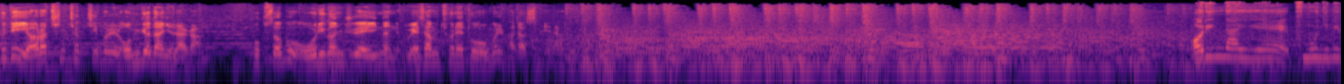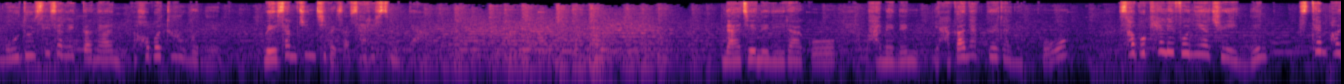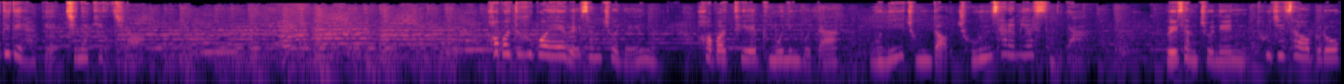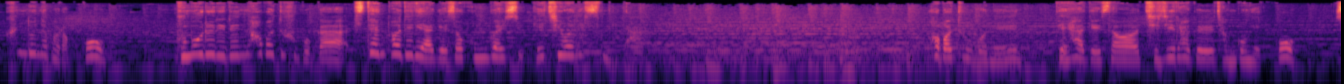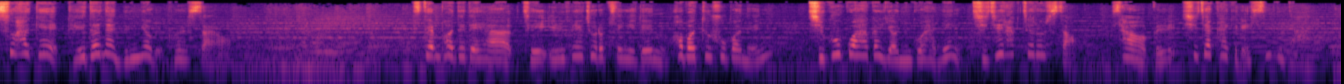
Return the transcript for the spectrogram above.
그 뒤 여러 친척 집을 옮겨 다니다가 북서부 오리건주에 있는 외삼촌의 도움을 받았습니다. 어린 나이에 부모님이 모두 세상을 떠난 허버트 후보는 외삼촌 집에서 살았습니다. 낮에는 일하고 밤에는 야간 학교에 다녔고 서부 캘리포니아 주에 있는 스탠퍼드 대학에 진학했죠. 허버트 후보의 외삼촌은 허버트의 부모님보다 운이 좀 더 좋은 사람이었습니다. 외삼촌은 토지 사업으로 큰 돈을 벌었고 부모를 잃은 허버트 후보가 스탠퍼드 대학에서 공부할 수 있게 지원했습니다. 허버트 후보는 대학에서 지질학을 전공했고 수학에 대단한 능력을 보였어요. 스탠퍼드 대학 제1회 졸업생이 된 허버트 후보는 지구과학을 연구하는 지질학자로서 사업을 시작하기로 했습니다.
